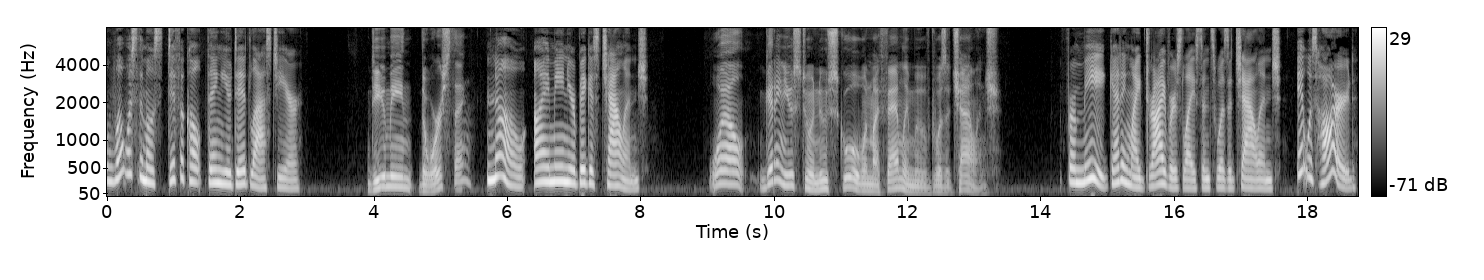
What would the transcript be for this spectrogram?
What was the most difficult thing you did last year? Do you mean the worst thing? No, I mean your biggest challenge. Well, getting used to a new school when my family moved was a challenge. For me, getting my driver's license was a challenge. It was hard.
